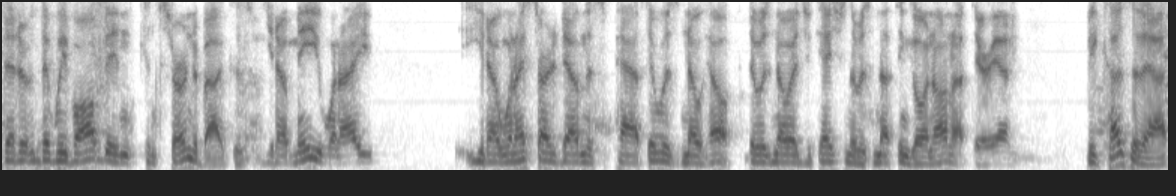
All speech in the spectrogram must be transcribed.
that that we've all been concerned about. Because you know, me when I, you know, when I started down this path, there was no help, there was no education, there was nothing going on out there, and because of that,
